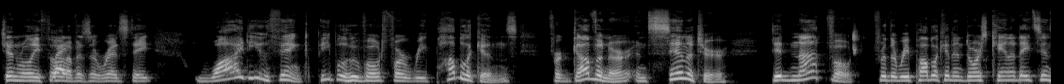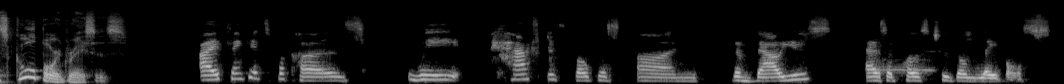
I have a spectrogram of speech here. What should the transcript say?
generally thought right. of as a red state. Why do you think people who vote for Republicans for governor and senator did not vote for the Republican endorsed candidates in school board races? I think it's because we have to focus on the values as opposed to the labels.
